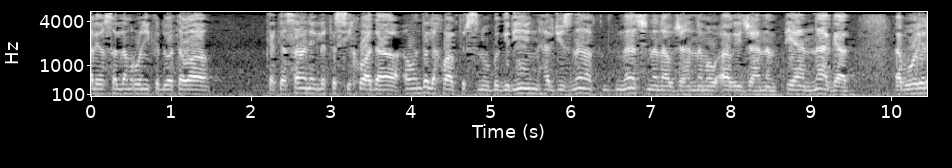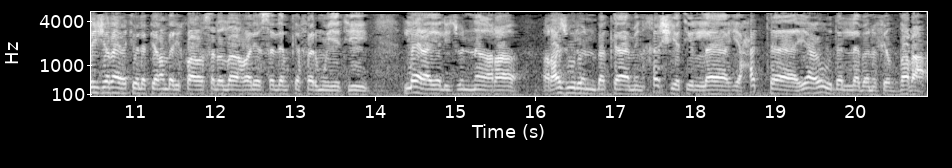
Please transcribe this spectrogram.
عليه وسلم ڕوونی کردوێتەوە کە کەسانێک لە ترسی خوادا ئەوەندە لە خواب ترسن و بگرین هەرگیز ناچنە ناو جهنم و ئاگری جهنم پێیان ناگات. هريرة جراوتي ولا پیغمبر خواه صلى الله عليه وسلم كفرميتي لا يلج النار رجل بكى من خشية الله حتى يعود اللبن في الضرع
